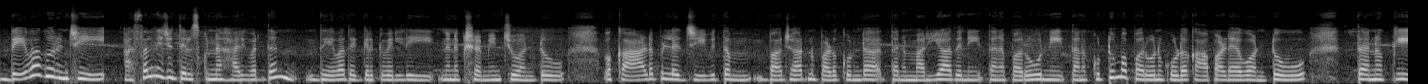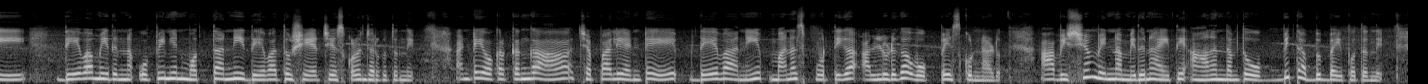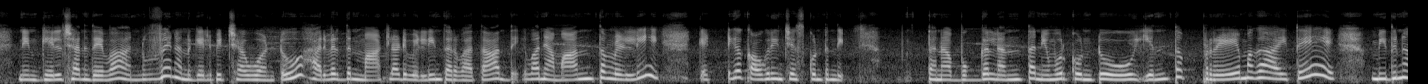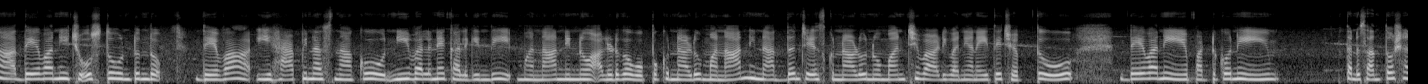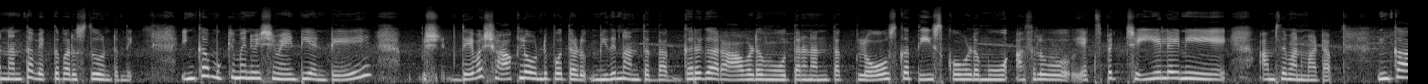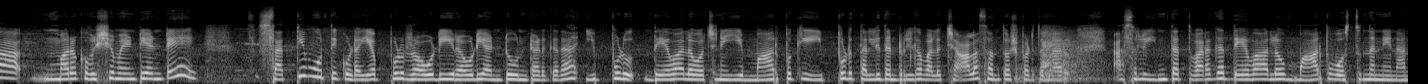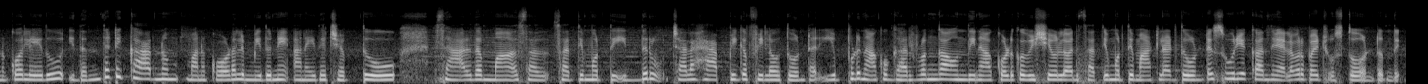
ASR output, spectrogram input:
దేవా గురించి అసలు నిజం తెలుసుకున్న హరివర్ధన్ దేవా దగ్గరికి వెళ్ళి నన్ను క్షమించు అంటూ ఒక ఆడపిల్ల జీవితం బజారును పడకుండా తన మర్యాదని తన పరువుని తన కుటుంబ పరువును కూడా కాపాడావు అంటూ తనకి దేవా మీద ఉన్న ఒపీనియన్ మొత్తాన్ని దేవాతో షేర్ చేసుకోవడం జరుగుతుంది. అంటే ఒక రకంగా చెప్పాలి అంటే దేవాని మనస్ఫూర్తిగా అల్లుడుగా ఒప్పేసుకున్నాడు. ఆ విషయం విన్న మిథున అయితే ఆనందంతో ఒబ్బి తబ్బిబ్బైపోతుంది. నేను గెలిచాను దేవా నువ్వే నన్ను గెలిపించావు అంటూ హరివర్ధన్ మాట్లాడి వెళ్ళిన తర్వాత దేవాని అమాంతం వెళ్ళి గట్టిగా కౌగిలించేసుకుంటుంది. తన బుగ్గలంతా నిమురుకుంటూ ఎంత ప్రేమగా అయితే మిథున దేవాన్ని చూస్తూ ఉంటుందో. దేవా ఈ హ్యాపీనెస్ నాకు నీ వల్లనే కలిగింది. మా నాన్న నిన్ను అల్లుడుగా ఒప్పుకున్నాడు. మా నాన్న నిన్ను అర్థం చేసుకున్నాడు. నువ్వు మంచివాడివని అని అయితే చెప్తూ దేవాని పట్టుకొని తన సంతోషాన్ని అంతా వ్యక్తపరుస్తూ ఉంటుంది. ఇంకా ముఖ్యమైన విషయం ఏంటి అంటే దేవ షాక్లో ఉండిపోతాడు. మిథున్ అంత దగ్గరగా రావడము తనని అంత క్లోజ్గా తీసుకోవడము అసలు ఎక్స్పెక్ట్ చేయలేని అంశం అనమాట ఇంకా మరొక విషయం ఏంటి అంటే సత్యమూర్తి కూడా ఎప్పుడు రౌడీ రౌడీ అంటూ ఉంటాడు కదా ఇప్పుడు దేవాలో వచ్చిన ఈ మార్పుకి ఇప్పుడు తల్లిదండ్రులుగా వాళ్ళు చాలా సంతోషపడుతున్నారు. అసలు ఇంత త్వరగా దేవాలో మార్పు వస్తుందని నేను అనుకోలేదు. ఇదంతటి కారణం మన కోడలు మిథునే అనేది చెప్తూ శారదమ్మ స సత్యమూర్తి ఇద్దరు చాలా హ్యాపీగా ఫీల్ అవుతూ ఉంటారు. ఇప్పుడు నాకు గర్వంగా ఉంది నా కొడుకు విషయంలో అని సత్యమూర్తి మాట్లాడుతూ ఉంటే సూర్యకాంతి ఎలవరిపై చూస్తూ ఉంటుంది?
